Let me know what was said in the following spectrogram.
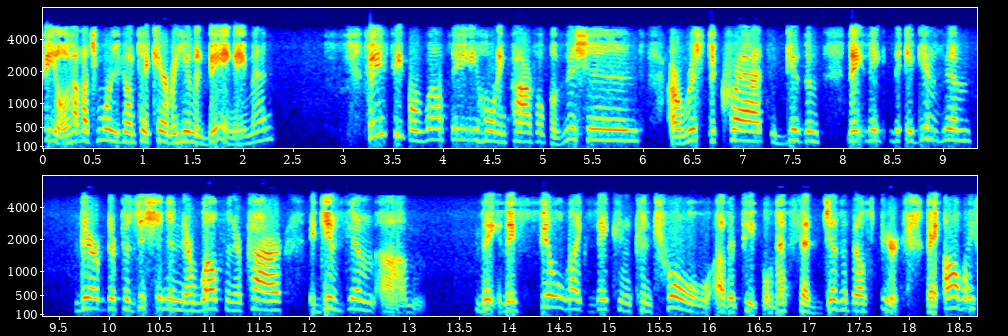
field. How much more are you going to take care of a human being? Amen. So these people are wealthy, holding powerful positions, aristocrats. It gives them they, they it gives them their their position and their wealth and their power. It gives them um, they they feel like they can control other people. That's that Jezebel spirit. They always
